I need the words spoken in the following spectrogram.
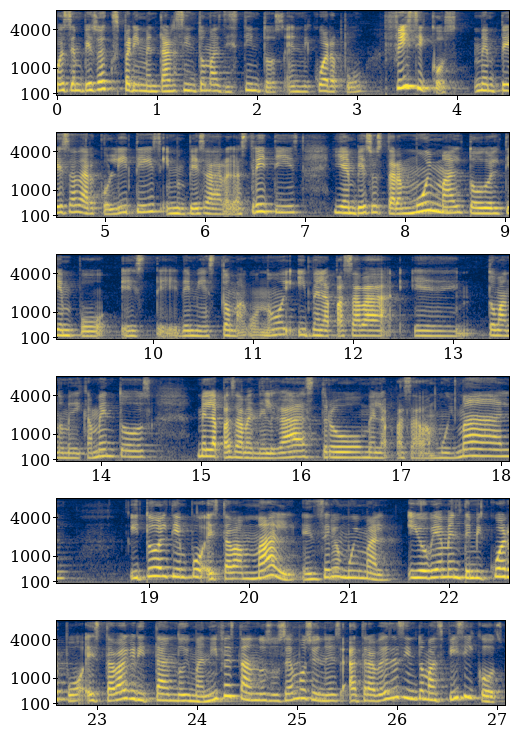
pues empiezo a experimentar síntomas distintos en mi cuerpo, físicos. Me empieza a dar colitis y me empieza a dar gastritis y empiezo a estar muy mal todo el tiempo este, de mi estómago, ¿no? Y me la pasaba eh, tomando medicamentos, me la pasaba en el gastro, me la pasaba muy mal. Y todo el tiempo estaba mal, en serio muy mal. Y obviamente mi cuerpo estaba gritando y manifestando sus emociones a través de síntomas físicos,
